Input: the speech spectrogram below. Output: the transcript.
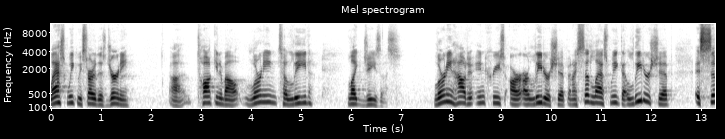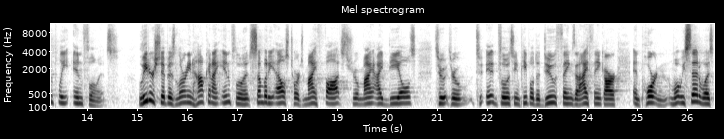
Last week we started this journey uh, talking about learning to lead like Jesus, learning how to increase our, our leadership. And I said last week that leadership is simply influence. Leadership is learning how can I influence somebody else towards my thoughts, through my ideals, through, through influencing people to do things that I think are important. And what we said was,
